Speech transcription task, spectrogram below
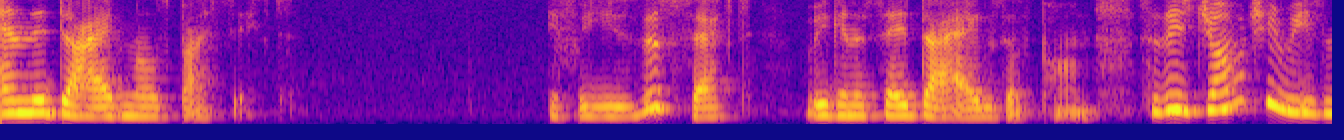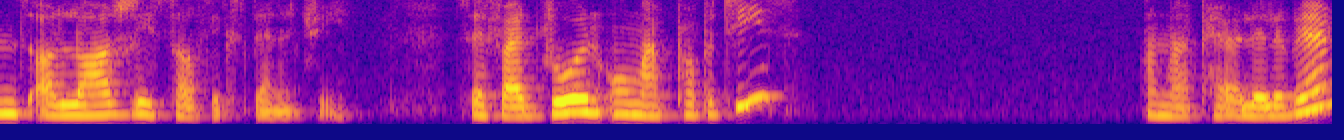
And the diagonals bisect. If we use this fact, we're going to say diags of palm. So these geometry reasons are largely self-explanatory. So if I draw in all my properties on my parallelogram,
